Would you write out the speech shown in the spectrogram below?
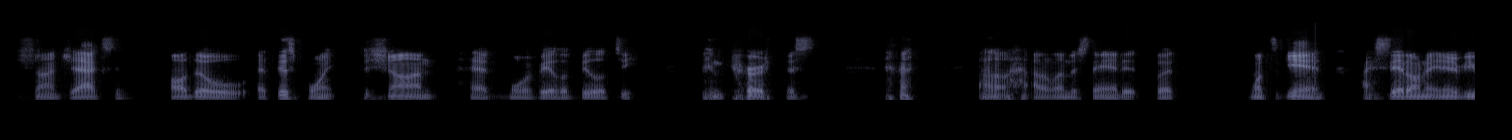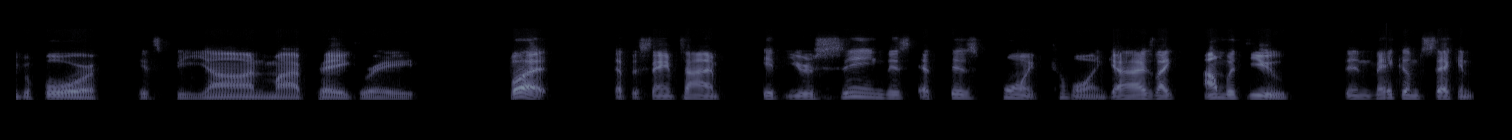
Sean Jackson although at this point, DeSean had more availability than Curtis. I, don't, I don't understand it. But once again, I said on an interview before, it's beyond my pay grade. But at the same time, if you're seeing this at this point, come on, guys, like I'm with you. Then make him second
